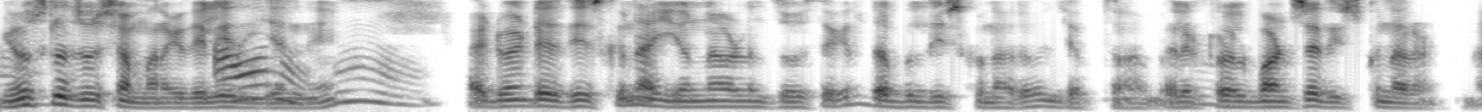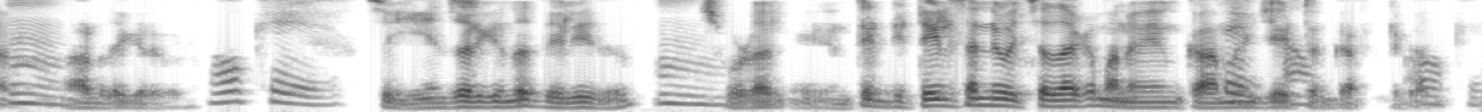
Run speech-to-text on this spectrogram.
న్యూస్లో చూసాం మనకు తెలియదు ఇవన్నీ అడ్వాంటేజ్ తీసుకుని అవి ఉన్న వాళ్ళని చూస్తే దగ్గర డబ్బులు తీసుకున్నారు అని చెప్తున్నారు ఎలక్ట్రల్ బాండ్సే తీసుకున్నారు అంటున్నారు. వాళ్ళ దగ్గర కూడా. ఓకే. సో ఏం జరిగిందో తెలియదు చూడాలి. అంటే డీటెయిల్స్ అన్ని వచ్చేదాకా మనం ఏం కామెంట్ చేయటం అవును. కరెక్ట్గా ఓకే.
